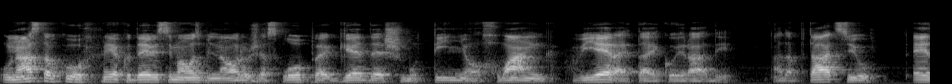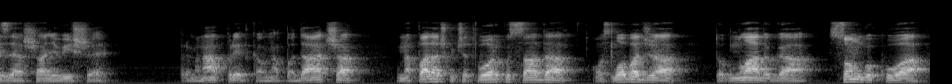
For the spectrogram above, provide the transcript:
U nastavku, iako Davis ima ozbiljna oružja s klupe, Gedeš, Mutinho, Hwang, Vjera je taj koji radi adaptaciju. Ezea šalje više prema naprijed kao napadača. U napadačku četvorku sada oslobađa tog mladoga Songokua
